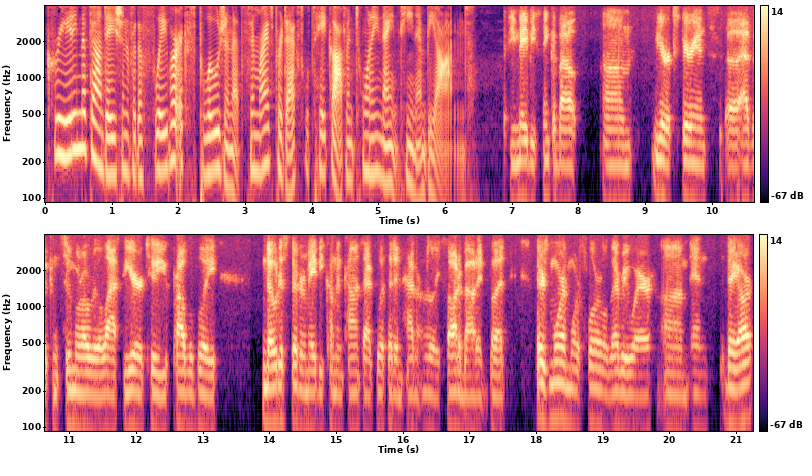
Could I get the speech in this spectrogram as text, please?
creating the foundation for the flavor explosion that Symrise predicts will take off in 2019 and beyond. If you maybe think about um, your experience uh, as a consumer over the last year or two, you've probably noticed it or maybe come in contact with it and haven't really thought about it. But there's more and more florals everywhere, um, and they are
